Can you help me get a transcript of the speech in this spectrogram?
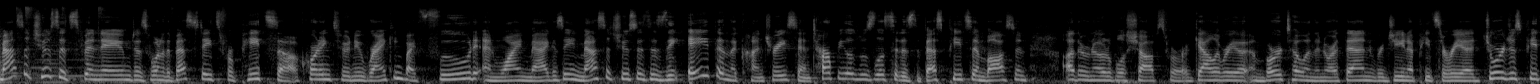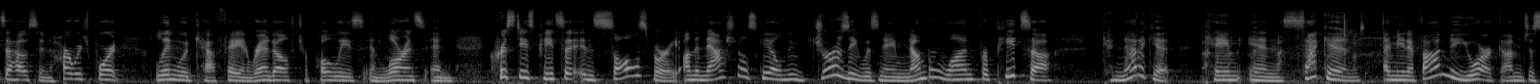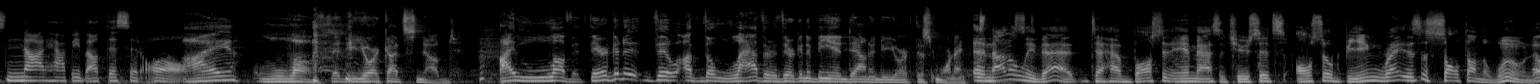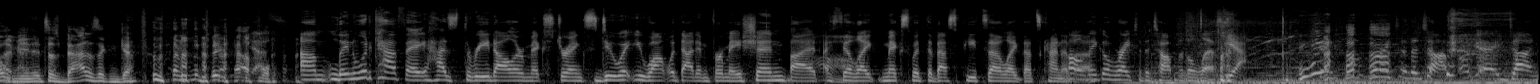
Massachusetts has been named as one of the best states for pizza. According to a new ranking by Food and Wine magazine, Massachusetts is the eighth in the country. Santarpio's was listed as the best pizza in Boston. Other notable shops were Galleria Umberto in the North End, Regina Pizzeria, George's Pizza House in Harwichport, Lynwood Cafe in Randolph, Tripoli's in Lawrence, and Christie's Pizza in Salisbury. On the national scale, New Jersey was named number one for pizza. Connecticut came in second. I mean, if I'm New York, I'm just not happy about this at all. I love that New York got snubbed. I love it. They're gonna the uh, the lather they're gonna be in down in New York this morning. And not only that, to have Boston and Massachusetts also being right, this is salt on the wound. Oh, I yeah. mean, it's as bad as it can get for them in the Big Apple. Um, Lynwood Cafe has $3 mixed drinks. Do what you want with that information, but I feel like mixed with the best pizza, like that's kind of Oh, a- they go right to the top of the list. yeah. right to the top. Okay, done.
